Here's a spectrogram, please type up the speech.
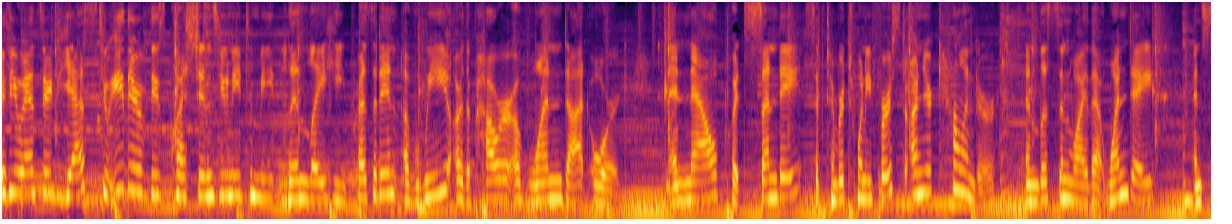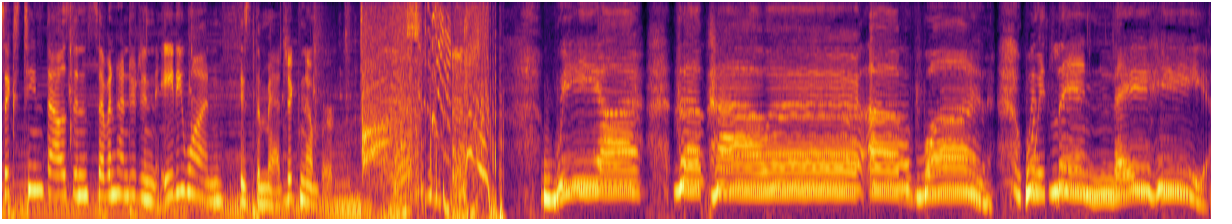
If you answered yes to either of these questions, you need to meet Lynn Leahy, president of WeAreThePowerOfOne.org. And now put Sunday, September 21st on your calendar and listen why that one date and 16,781 is the magic number. We are the power of one. with Lynn Leahy.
